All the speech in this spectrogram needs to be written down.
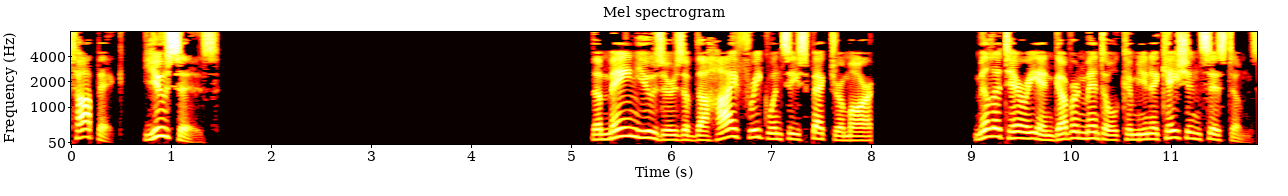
Topic: Uses. The main users of the high-frequency spectrum are military and governmental communication systems,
